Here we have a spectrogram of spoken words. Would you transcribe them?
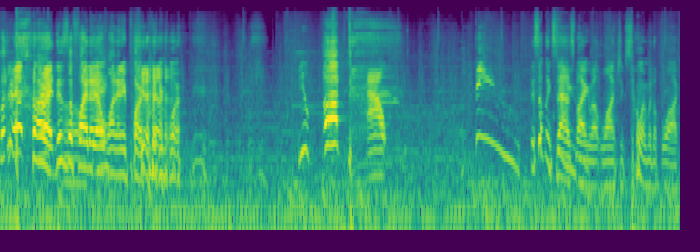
All right, this is a fight I don't want any part of anymore. Pew. Up. Ow. There's something satisfying about launching someone with a block.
